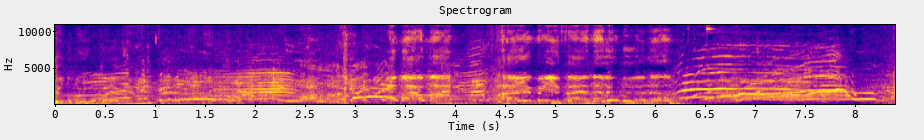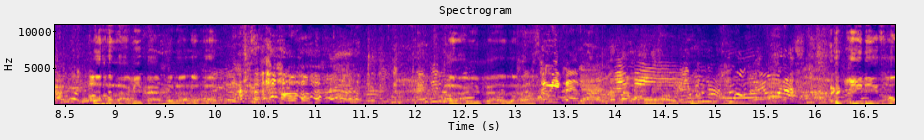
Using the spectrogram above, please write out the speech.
ยกมือว่ายังไม่มีแฟน แล้วข้างหลังมีแฟนหมดแล้วเหรอครับข้างหลังมีแฟนแล้วเหรอครับไม่มีแฟนแล้วอ๋อโอเคโอเคตะกี้นี้เขา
